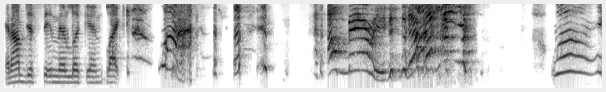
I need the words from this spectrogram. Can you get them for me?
and I'm just sitting there looking like. Why? I'm married. Why?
